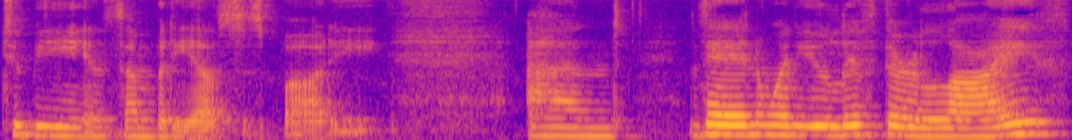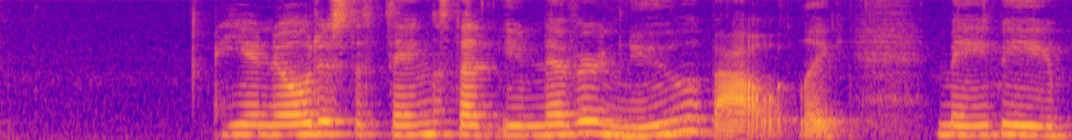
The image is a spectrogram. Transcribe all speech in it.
to be in somebody else's body. And then when you live their life, you notice the things that you never knew about. Like maybe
